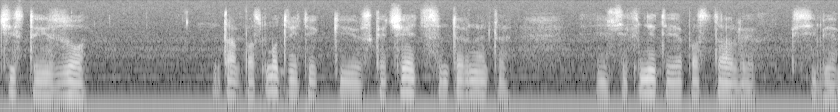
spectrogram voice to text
чисто ИЗО. Там посмотрите, скачать с интернета. Если их нет, я поставлю их к себе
